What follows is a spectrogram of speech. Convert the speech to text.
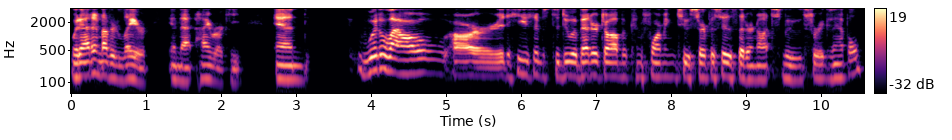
Would add another layer in that hierarchy. And would allow our adhesives to do a better job of conforming to surfaces that are not smooth, for example.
